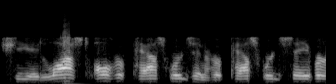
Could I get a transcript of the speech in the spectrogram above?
she lost all her passwords in her password saver.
